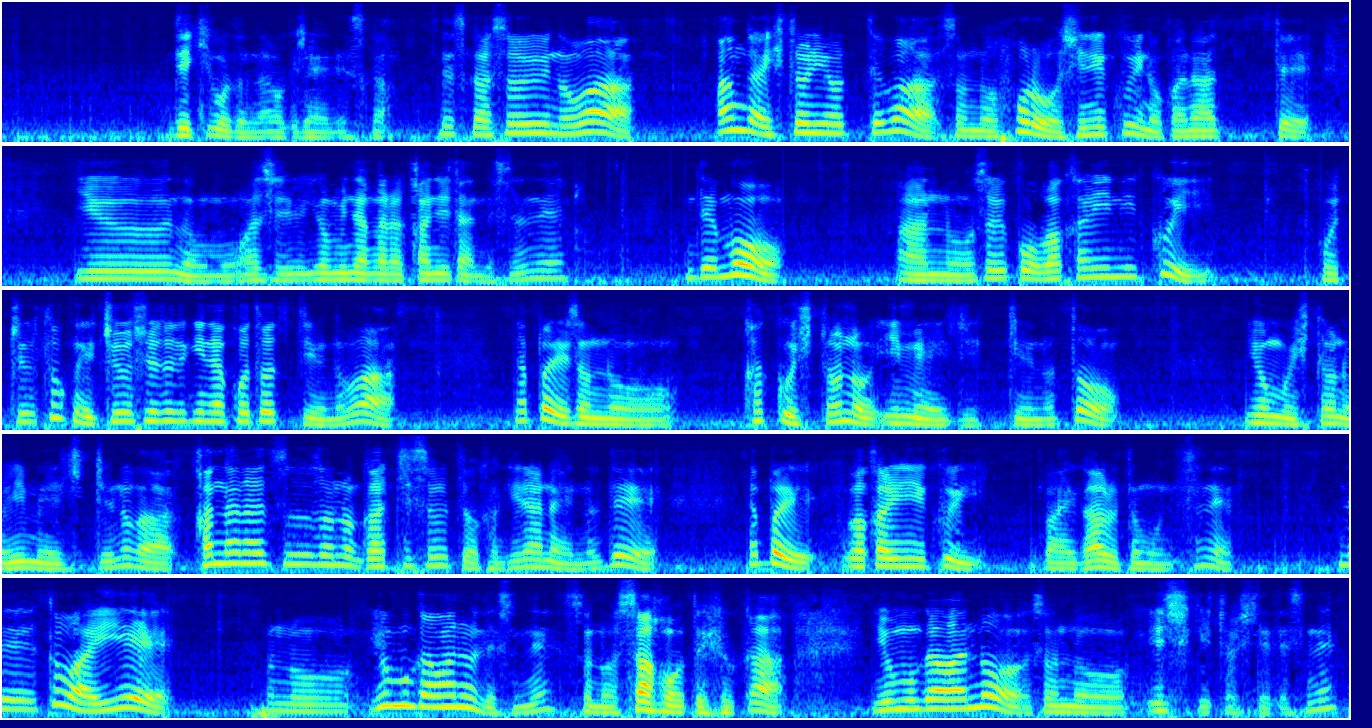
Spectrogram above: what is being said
出来事なわけじゃないですか。ですからそういうのは、案外人によってはそのフォローしにくいのかなっていうのも私読みながら感じたんですよね。でも、あのそういうこう分かりにくい、こう特に抽象的なことっていうのは、やっぱりその書く人のイメージっていうのと、読む人のイメージっていうのが必ずその合致するとは限らないので、やっぱり分かりにくい場合があると思うんですね。でとはいえ、その読む側のですね、その作法というか、読む側のその意識としてですね、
